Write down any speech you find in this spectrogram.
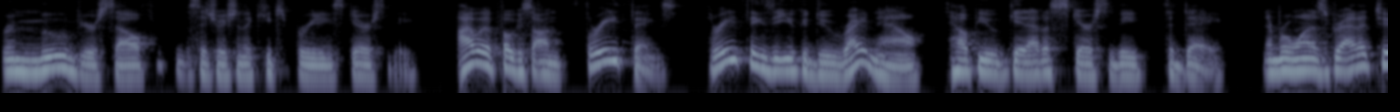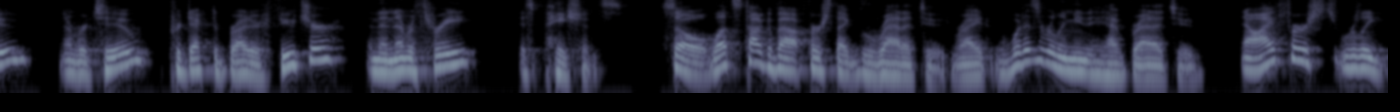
remove yourself from the situation that keeps breeding scarcity. I would focus on three things, three things that you could do right now to help you get out of scarcity today. Number one is gratitude. Number two, predict a brighter future. And then number three is patience. So let's talk about first that gratitude, right? What does it really mean to have gratitude? Now, I first really,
